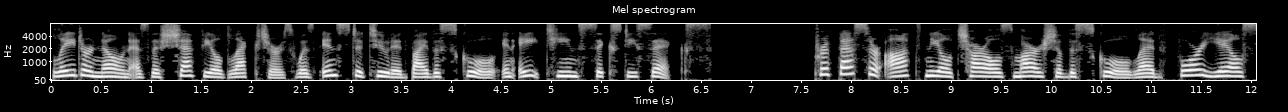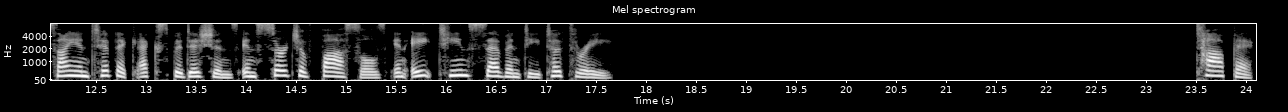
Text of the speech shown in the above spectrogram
later known as the Sheffield Lectures was instituted by the school in 1866. Professor Othniel Charles Marsh of the school led four Yale scientific expeditions in search of fossils in 1870–3. Topic:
